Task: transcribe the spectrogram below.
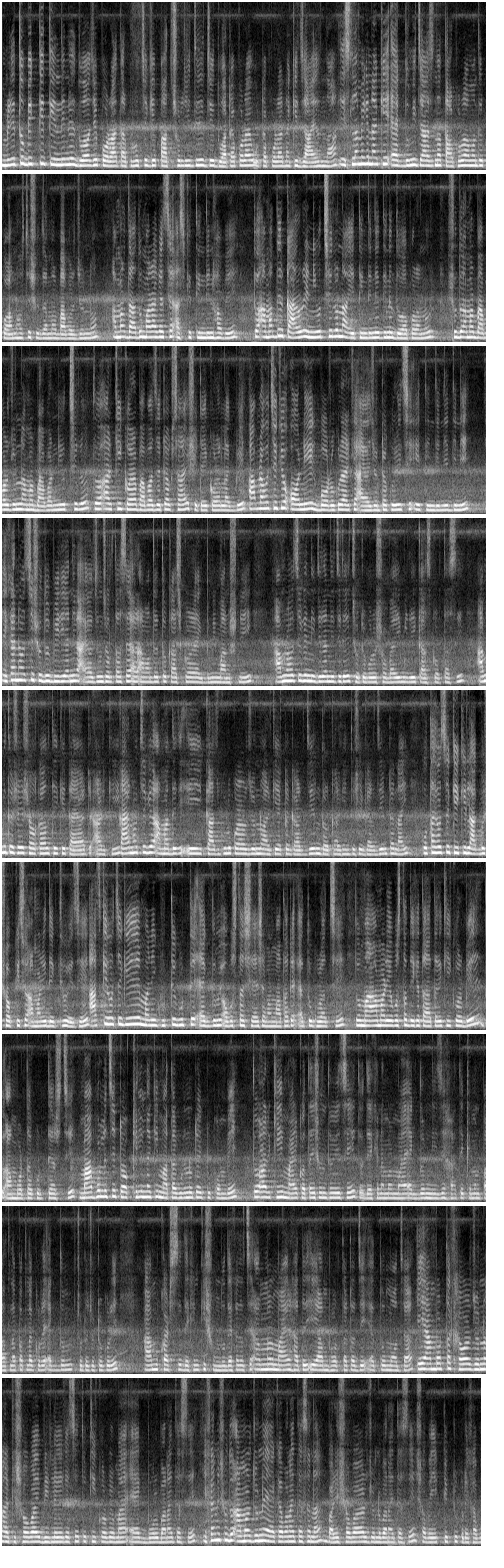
মৃত ব্যক্তি তিন দিনের দোয়া যে পড়া তারপর হচ্ছে গিয়ে পাঁচচল্লিশ দিনের যে দোয়াটা পড়ায়, ওটা পড়া নাকি জায়েজ না। ইসলামিক নাকি একদমই জায়েজ না, তারপরও আমাদের পড়ানো হচ্ছে শুধু আমার বাবার জন্য। আমার দাদু মারা গেছে, আজকে তিন দিন হবে। তো আমাদের কারোর নিয়ত ছিল না এই তিন দিনের দিনে দোয়া পড়ানোর। শুধু আমার বাবার জন্য আমার বাবার নিয়ত ছিল। তো আর কি করা, বাবা যেটা চায় সেটাই করা লাগবে। আমরা হচ্ছে কি অনেক বড় করে আর কি আয়োজনটা করেছি এই তিন দিনের দিনে। এখানে হচ্ছে শুধু বিরিয়ানির আয়োজন চলতেছে আর আমাদের তো কাজ করার একদমই মানুষ নেই। আমরা হচ্ছে কি নিজেরা নিজেরাই ছোট, বড় সবাই মিলেই কাজ করতেছি। আমি তো সেই সকাল থেকে টায়ার্ড আর কি। কারণ হচ্ছে গিয়ে আমাদের এই কাজগুলো করার জন্য আর কি একটা গার্জিয়ান দরকার, কিন্তু সেই গার্জিয়ানটা নাই। কোথায় হচ্ছে কি কি লাগবে সবকিছু আমারই দেখতে হয়েছে। আজকে হচ্ছে গিয়ে মানে ঘুরতে ঘুরতে একদমই অবস্থা শেষ, আমার মাথাটা এত ঘোরাচ্ছে। তো মা আমার এই অবস্থা দেখে তাড়াতাড়ি কি করবে? তো আম ভর্তা করতে আসছে। মা বলেছে টক খেলে নাকি মাথা ঘুরানোটা একটু কমবে। তো আর কি, মায়ের কথাই শুনতে হয়েছে। তো দেখেন আমার মা একদম নিজে হাতে কেমন পাতলা পাতলা করে একদম ছোট ছোট করে আম কাটছে। দেখেন কি সুন্দর দেখা যাচ্ছে। আমার মায়ের হাতের এই আম ভর্তাটা যে এত মজা। এই আম ভর্তা খাওয়ার জন্য আর কি সবাই ভিড় লেগে গেছে। তো কি করবে মা? এক বোল বানাইতেছে। এখানে শুধু আমার জন্য একা বানাইতেছে না, বাড়ির সবার জন্য বানাইতেছে। সবাই একটু একটু করে খাব।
